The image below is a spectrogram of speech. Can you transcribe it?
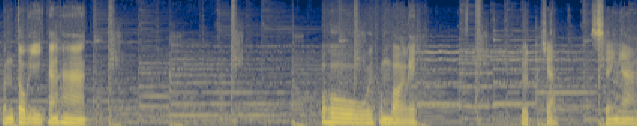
ฝนตกอีกต่างหาก โอ้โห ผมบอกเลยสุดจัดสวยงาม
